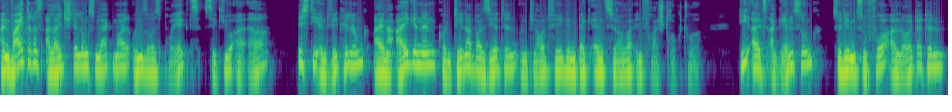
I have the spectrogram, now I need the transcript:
Ein weiteres Alleinstellungsmerkmal unseres Projekts Secure AR ist die Entwicklung einer eigenen containerbasierten und cloudfähigen Backend-Server-Infrastruktur, die als Ergänzung zu dem zuvor erläuterten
